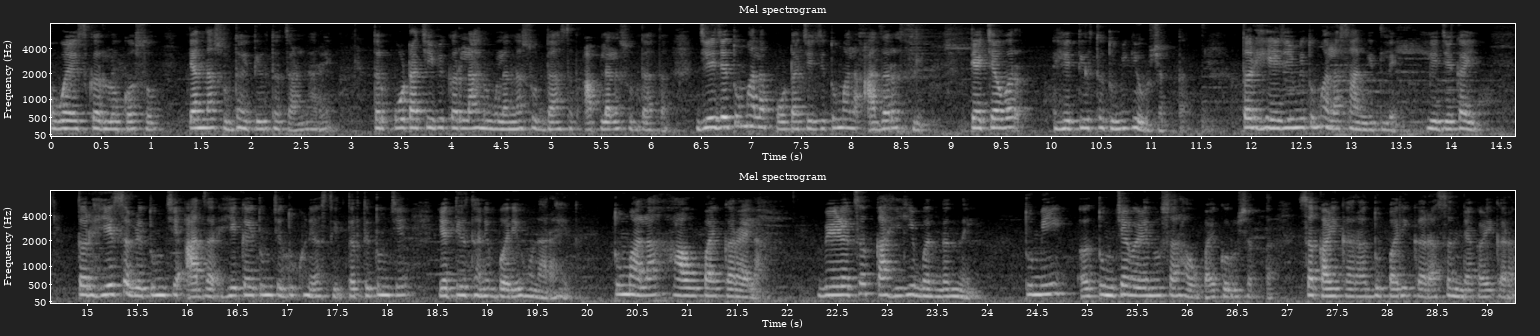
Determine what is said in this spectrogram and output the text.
वयस्कर लोक असो त्यांनासुद्धा हे तीर्थ चालणार आहे. तर पोटाचे विकार लहान मुलांना सुद्धा असतात आपल्याला सुद्धा असतात जे जे तुम्हाला पोटाचे जे तुम्हाला आजार असतील त्याच्यावर हे तीर्थ तुम्ही घेऊ शकता. तर हे जे मी तुम्हाला सांगितले हे जे काही तर हे सगळे तुमचे आजार हे काही तुमचे दुखणे असतील तर ते तुमचे या तीर्थाने बरे होणार आहेत. तुम्हाला हा उपाय करायला वेळेचं काहीही बंधन नाही. तुम्ही तुमच्या वेळेनुसार हा उपाय करू शकता. सकाळी करा दुपारी करा संध्याकाळी करा.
